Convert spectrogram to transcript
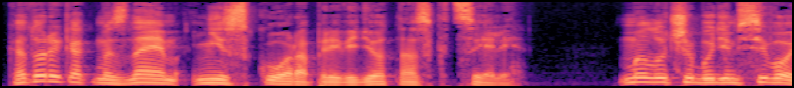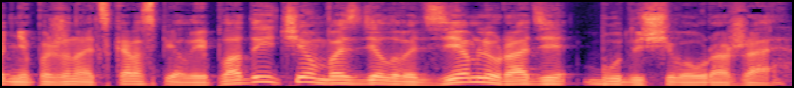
который, как мы знаем, не скоро приведет нас к цели. Мы лучше будем сегодня пожинать скороспелые плоды, чем возделывать землю ради будущего урожая.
